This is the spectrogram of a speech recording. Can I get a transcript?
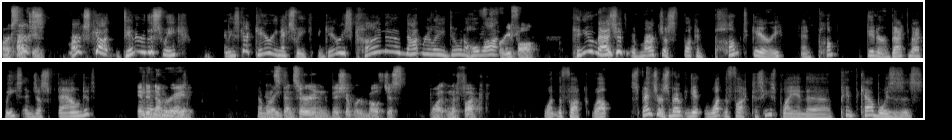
Mark's, Mark's, Mark's got dinner this week and he's got Gary next week. And Gary's kind of not really doing a whole lot. Free fall. Can you imagine if Mark just fucking pumped Gary and pumped dinner back to back weeks and just found it? Into number eight. Number and eight. Spencer and Bishop were both just what in the fuck? What in the fuck? Well, Spencer's about to get what in the fuck because he's playing the Pimp Cowboys. Is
